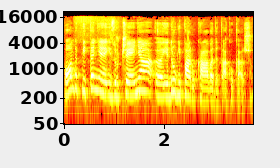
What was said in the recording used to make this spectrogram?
onda pitanje izručenja uh, je drugi par rukava, da tako kažem.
